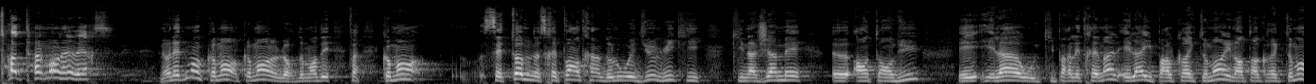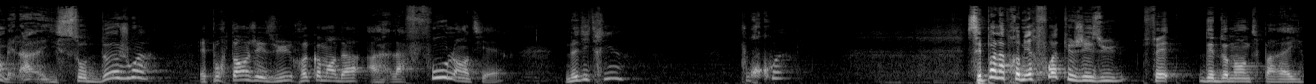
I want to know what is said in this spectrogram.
Totalement l'inverse. Mais honnêtement, comment, leur demander, comment cet homme ne serait pas en train de louer Dieu, lui qui, n'a jamais euh, entendu, et, là où qui parlait très mal, et là il parle correctement, il entend correctement, mais là il saute de joie. Et pourtant Jésus recommanda à la foule entière, ne dites rien. Pourquoi? C'est pas la première fois que Jésus fait des demandes pareilles.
